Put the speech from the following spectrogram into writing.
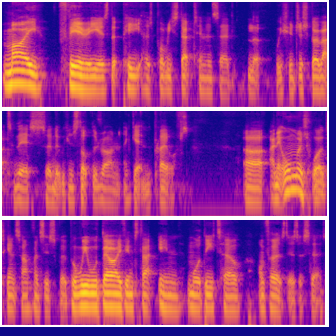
my theory is that Pete has probably stepped in and said, look, we should just go back to this so that we can stop the run and get in the playoffs. Uh, and it almost worked against San Francisco, but we will dive into that in more detail on Thursday, as I said.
